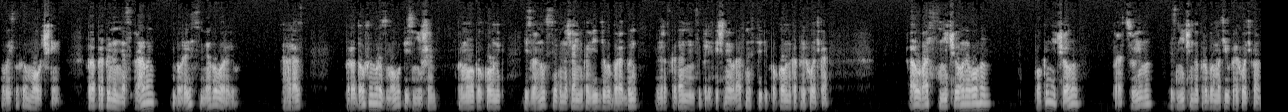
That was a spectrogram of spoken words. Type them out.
вислухав мовчки. Про припинення справи Борис не говорив. Гаразд, продовжуємо розмову пізніше, промовив полковник і звернувся до начальника відділу боротьби з розкраданням соціалістичної власності підполковника Приходька. А у вас нічого нового? Поки нічого. Працюємо, знічено пробурмотів Приходько.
